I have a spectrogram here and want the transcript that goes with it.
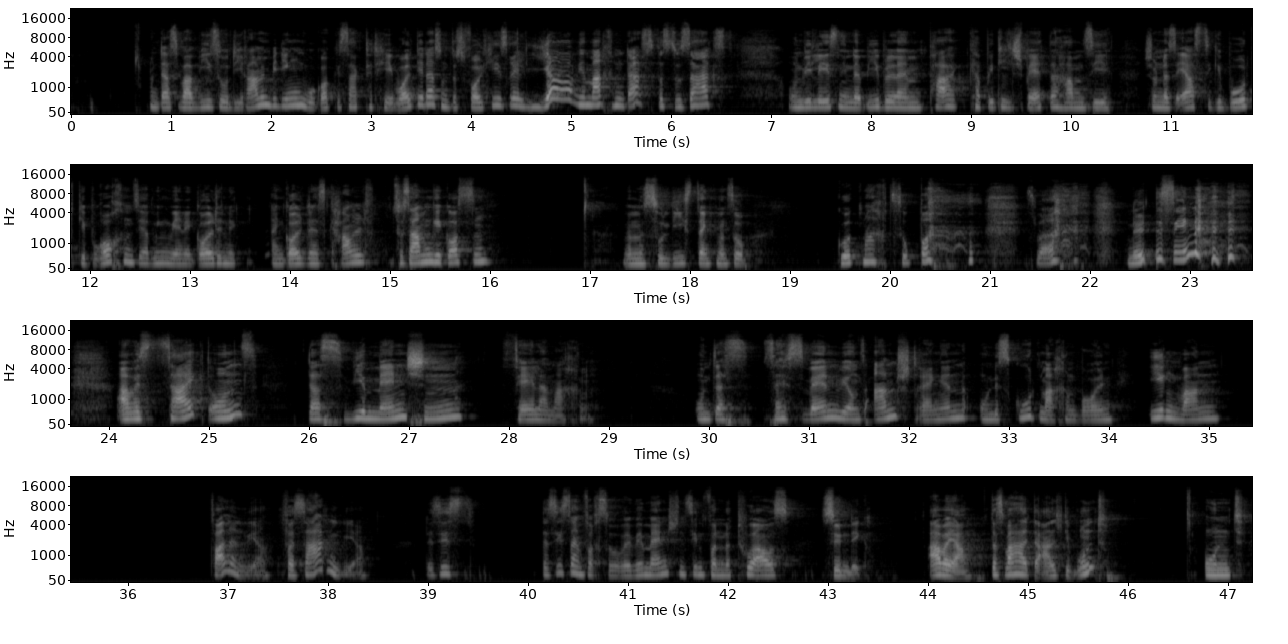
Und das war wie so die Rahmenbedingungen, wo Gott gesagt hat, hey, wollt ihr das? Und das Volk Israel, ja, wir machen das, was du sagst. Und wir lesen in der Bibel, ein paar Kapitel später haben sie schon das erste Gebot gebrochen. Sie haben irgendwie eine goldene, ein goldenes Kalb zusammengegossen. Wenn man es so liest, denkt man so, gut gemacht, super. Das war nicht der Sinn. Aber es zeigt uns, dass wir Menschen Fehler machen. Und dass selbst wenn wir uns anstrengen und es gut machen wollen, irgendwann fallen wir, versagen wir. Das ist, das ist einfach so, weil wir Menschen sind von Natur aus sündig. Aber ja, das war halt der alte Bund. Und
